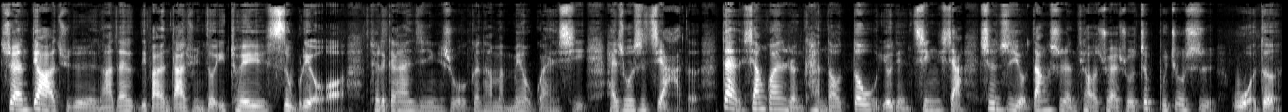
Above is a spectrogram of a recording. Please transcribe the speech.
虽然调查局的人啊，在立法院答询都一推四五六哦，推得干干净净，说跟他们没有关系，还说是假的，但相关的人看到都有点惊吓，甚至有当事人跳出来说：“这不就是我的？”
